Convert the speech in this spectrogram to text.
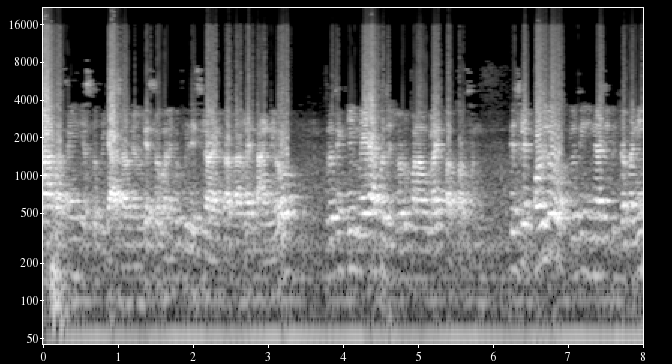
मार्फत चाहिँ यसको विकास गर्ने हो त्यसो भनेको विदेशी लगानीकर्ताहरूलाई तान्ने हो जो चाहिँ केही मेगा प्रोजेक्टहरू बनाउनको लागि तत्पर छन् त्यसले पहिलो यो चाहिँ इनर्जीभित्र पनि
